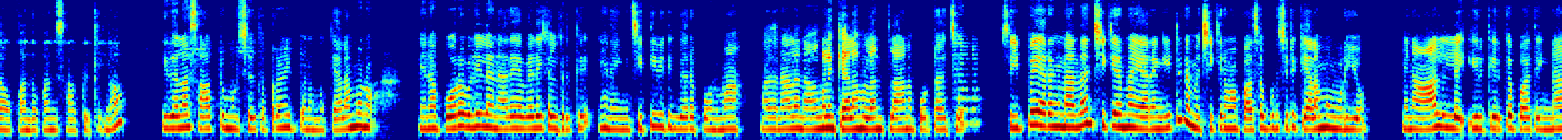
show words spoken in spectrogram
தான் உட்காந்து உட்காந்து சாப்பிட்டுட்டு இருந்தோம். இதெல்லாம் சாப்பிட்டு முடிச்சதுக்கப்புறம் இப்போ நம்ம கிளம்பணும். ஏன்னா போகிற வழியில் நிறைய வேலைகள் இருக்குது ஏன்னா எங்கள் சித்தி வீட்டுக்கு வேற போகணுமா? அதனால நாங்களும் கிளம்பலான்னு பிளானை போட்டாச்சு. ஸோ இப்போ இறங்குனா தான் சீக்கிரமாக இறங்கிட்டு நம்ம சீக்கிரமாக பச பிடிச்சிட்டு கிளம்ப முடியும். ஏன்னா ஆள் இல்லை. இருக்க இருக்க பார்த்தீங்கன்னா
